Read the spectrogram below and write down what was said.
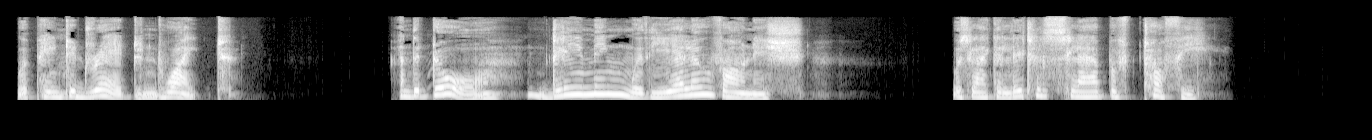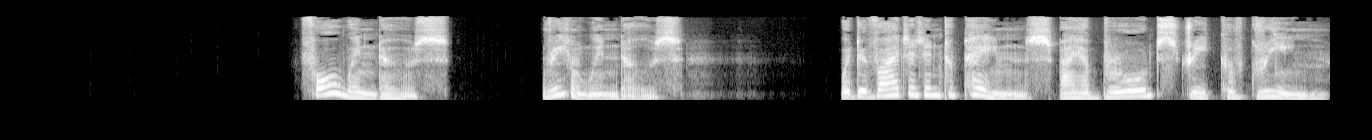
were painted red and white, and the door, gleaming with yellow varnish, was like a little slab of toffee. Four windows, real windows, were divided into panes by a broad streak of green.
